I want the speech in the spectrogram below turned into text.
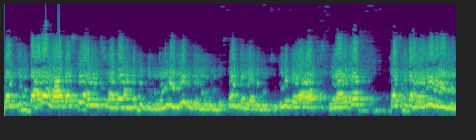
بلکہ دارا وابستے حضرت شاہ احمد بن یہ ہندوستان پر یاد ہے یہ طرح ولایت کسی بحرانی نہیں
